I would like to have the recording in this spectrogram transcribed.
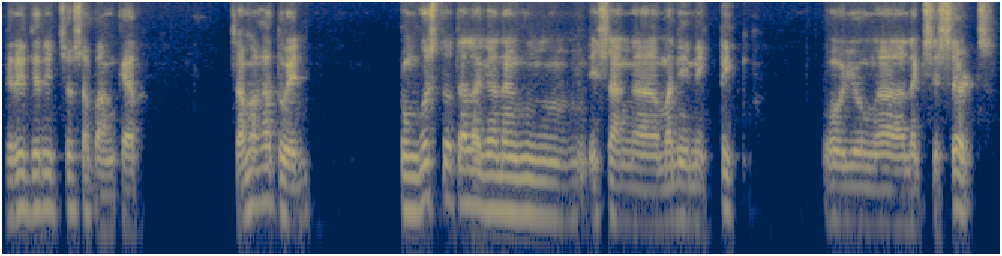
dire-diretso sa bunker. Sa makatuwid, kung gusto talaga ng isang, ah, maniniktik o yung, ah, nagse-search,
